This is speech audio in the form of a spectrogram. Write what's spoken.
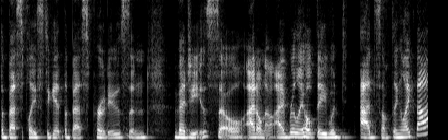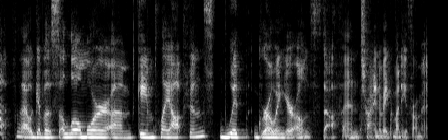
the best place to get the best produce and veggies. So I don't know. I really hope they would add something like that. That would give us a little more um, gameplay options with growing your own stuff and trying to make money from it.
